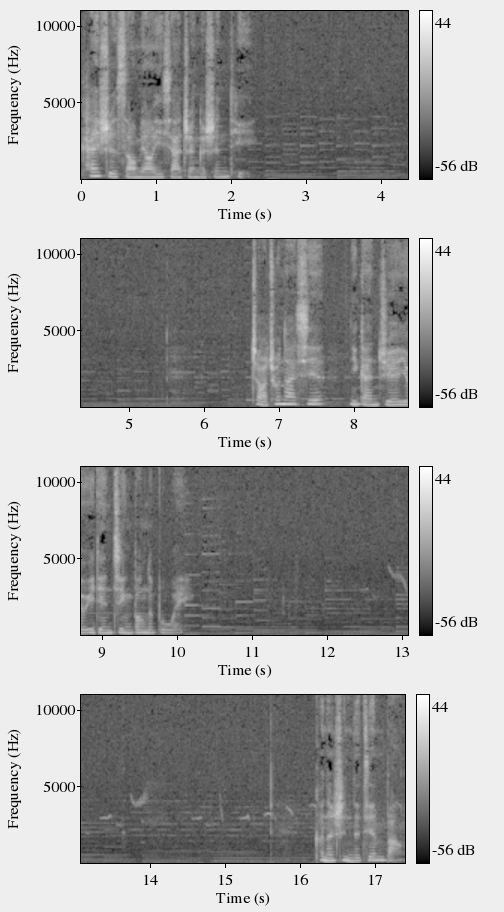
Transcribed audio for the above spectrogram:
开始扫描一下整个身体，找出那些你感觉有一点紧绷的部位，可能是你的肩膀，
